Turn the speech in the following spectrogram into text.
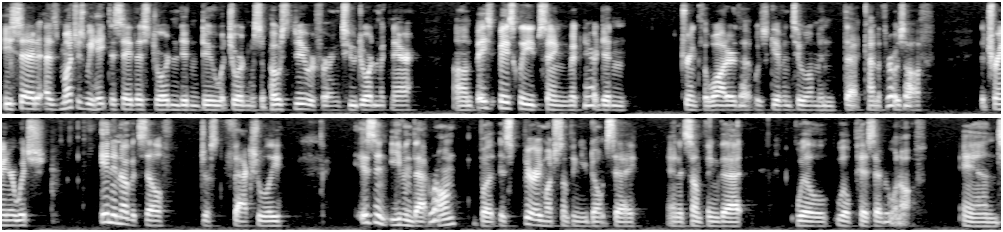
he said, as much as we hate to say this, Jordan didn't do what Jordan was supposed to do, referring to Jordan McNair. Um, basically saying McNair didn't drink the water that was given to him, and that kind of throws off the trainer, which, in and of itself, just factually, isn't even that wrong, but it's very much something you don't say and it's something that will will piss everyone off, and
